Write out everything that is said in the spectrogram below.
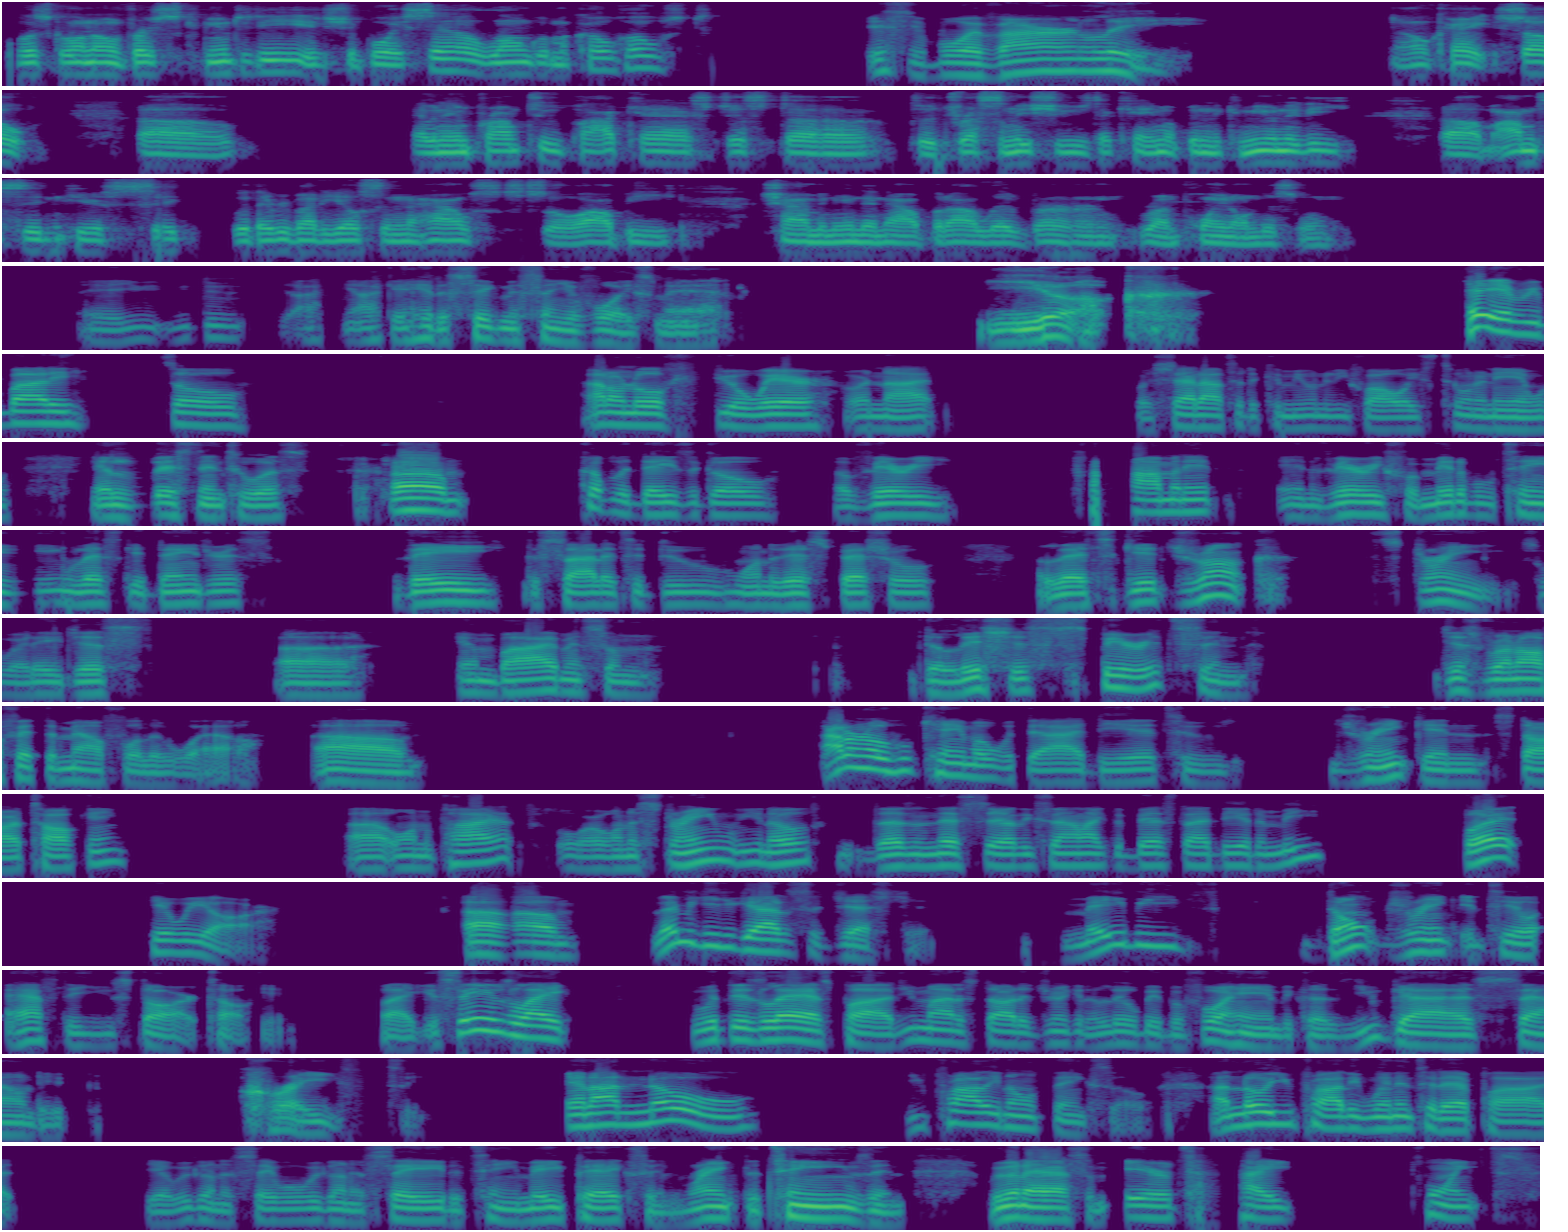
What's going on, versus community? It's your boy Cell, along with my co-host. It's your boy Vern Lee. Okay, so uh, have an impromptu podcast just uh, to address some issues that came up in the community. Um, I'm sitting here sick with everybody else in the house, so I'll be chiming in and out, but I'll let Vern run point on this one. Yeah, you, you do. I, I can hear the sickness in your voice, man. Yuck. Hey, everybody. So, I don't know if you're aware or not, but shout out to the community for always tuning in and listening to us. Um, a couple of days ago, a very prominent and very formidable team, Let's Get Dangerous, they decided to do one of their special Let's Get Drunk streams where they just uh imbibe in some delicious spirits and just run off at the mouth for a little while. Um, I don't know who came up with the idea to drink and start talking uh, on the pod or on a stream. You know, doesn't necessarily sound like the best idea to me, but here we are. Um, let me give you guys a suggestion. Maybe don't drink until after you start talking. Like it seems like with this last pod, you might have started drinking a little bit beforehand because you guys sounded crazy. And I know you probably don't think so. I know you probably went into that pod. Yeah, we're gonna say what we're gonna say to Team Apex and rank the teams, and we're gonna have some airtight points,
